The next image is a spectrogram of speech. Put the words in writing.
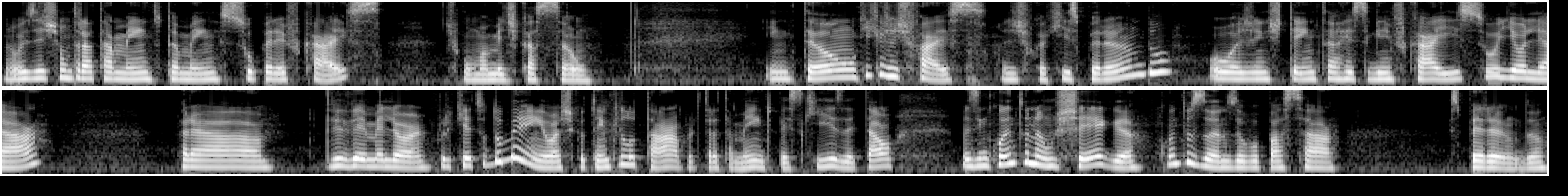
Não existe um tratamento também super eficaz, tipo uma medicação. Então, o que, que a gente faz? A gente fica aqui esperando ou a gente tenta ressignificar isso e olhar para viver melhor? Porque tudo bem, eu acho que eu tenho que lutar por tratamento, pesquisa e tal, mas enquanto não chega, quantos anos eu vou passar esperando,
